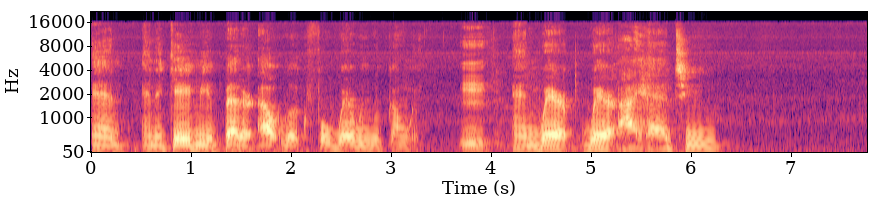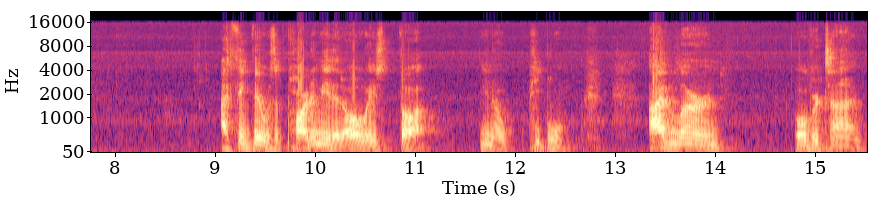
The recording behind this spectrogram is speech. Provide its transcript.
and and it gave me a better outlook for where we were going Mm. and where where I had to I think there was a part of me that always thought, you know, people I've learned over time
